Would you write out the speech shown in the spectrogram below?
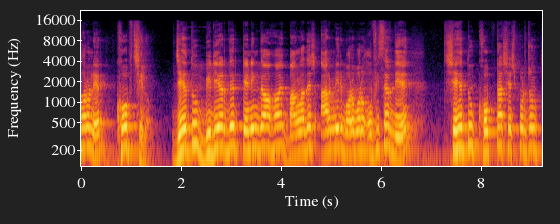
ধরনের ক্ষোভ ছিল। যেহেতু বিডিআরদের ট্রেনিং দেওয়া হয় বাংলাদেশ আর্মির বড় বড় অফিসার দিয়ে, সেহেতু ক্ষোভটা শেষ পর্যন্ত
